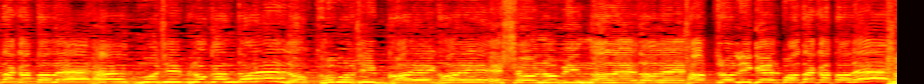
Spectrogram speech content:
পতাকা তলে। এক হ্যাঁ, মুজিব লোকান্তরে লক্ষ মুজিব ঘরে ঘরে। এসো নবীন দলে দলে, ছাত্রলীগের পতাকা তলে।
